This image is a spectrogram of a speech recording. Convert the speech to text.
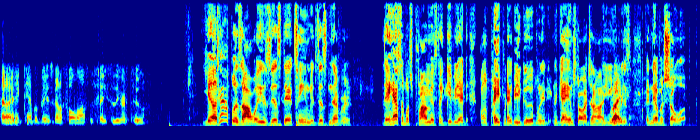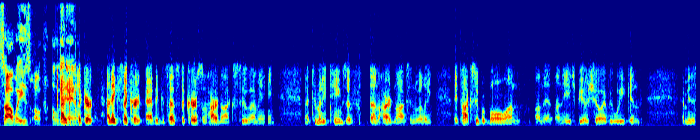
I think Tampa Bay is going to fall off the face of the earth too. Yeah, Tampa is always just that team that just never they have so much promise. They give you that on paper they'll be good, but when the game starts, John, you right. know they never show up. It's always a, a letdown. I think, it's the, I think it's the cur- I think it's, that's the curse of hard knocks too. I mean, not too many teams have done hard knocks and really they talk Super Bowl on on the on the HBO show every week, and I mean this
